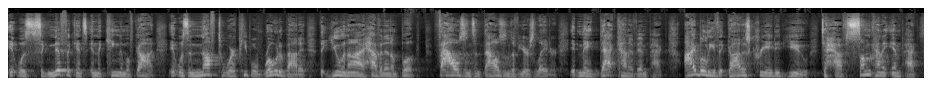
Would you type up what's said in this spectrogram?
It was significance in the kingdom of God. It was enough to where people wrote about it that you and I have it in a book thousands and thousands of years later. It made that kind of impact. I believe that God has created you to have some kind of impact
